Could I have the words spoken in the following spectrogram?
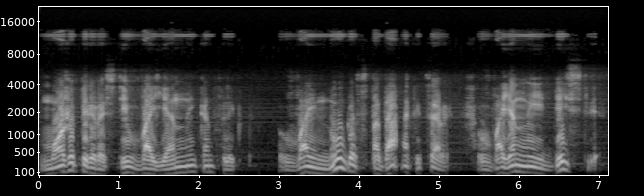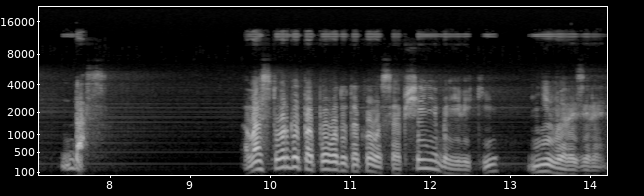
может перерасти в военный конфликт. В войну, господа офицеры, в военные действия. Дас. Восторга по поводу такого сообщения боевики не выразили.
